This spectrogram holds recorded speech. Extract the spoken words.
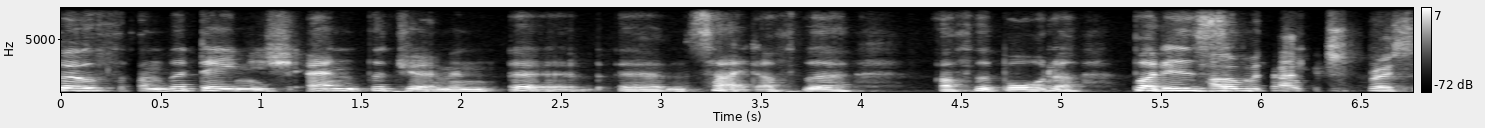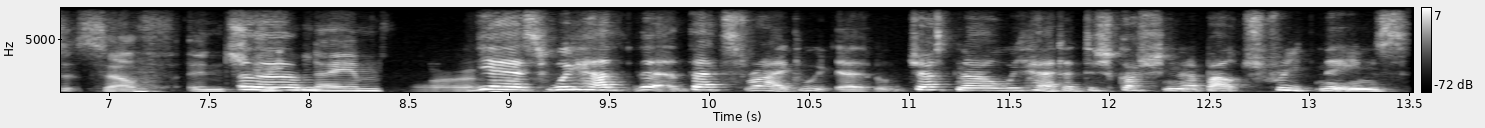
both on the Danish and the German uh, um, side of the of the border, but is how would that express itself in street um, names? Or? Yes, we had. That's right. We, uh, just now we had a discussion about street names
